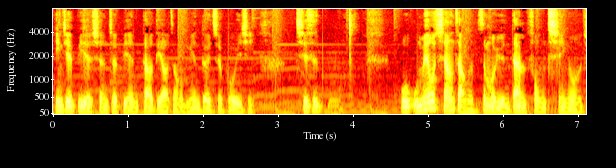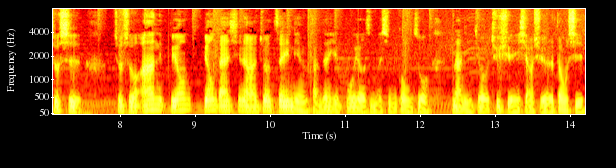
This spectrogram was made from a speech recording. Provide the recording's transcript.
应届毕业生这边到底要怎么面对这波疫情？其实我我没有想讲的这么云淡风轻哦，就是就说啊，你不用不用担心啊，就这一年反正也不会有什么新工作，那你就去学你想学的东西，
